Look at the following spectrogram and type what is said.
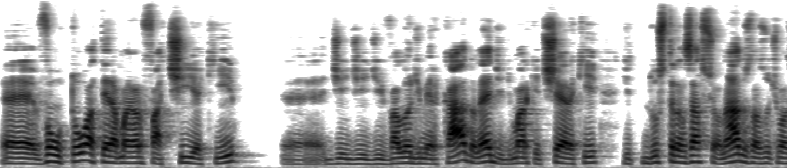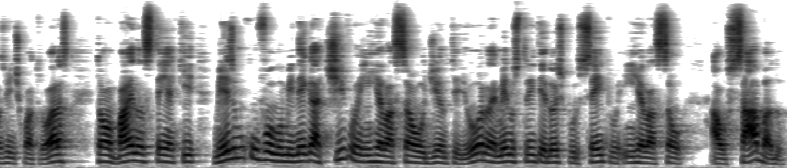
é, voltou a ter a maior fatia aqui é, de, de, de, valor de mercado, né, de, de market share aqui de, dos transacionados nas últimas 24 horas. Então a Binance tem aqui, mesmo com volume negativo em relação ao dia anterior, né, menos 32% em relação ao sábado,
